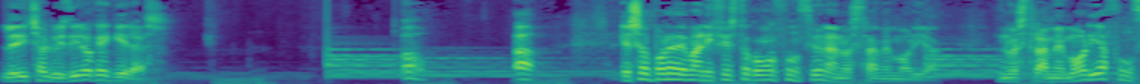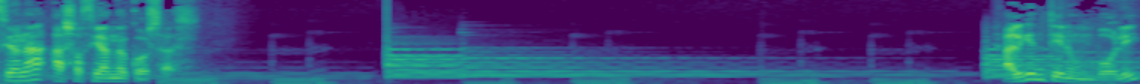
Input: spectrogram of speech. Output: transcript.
Le he dicho a Luis, di lo que quieras. Oh, ah. Eso pone de manifiesto cómo funciona nuestra memoria. Nuestra memoria funciona asociando cosas. ¿Alguien tiene un boli?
